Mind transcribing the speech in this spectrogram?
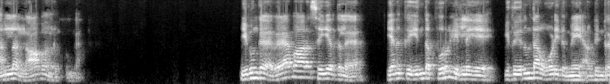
நல்ல லாபம் இருக்குங்க. இவங்க வியாபாரம் செய்யறதுல எனக்கு இந்த பொருள் இல்லையே இது இருந்தா ஓடிடுமே அப்படின்ற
